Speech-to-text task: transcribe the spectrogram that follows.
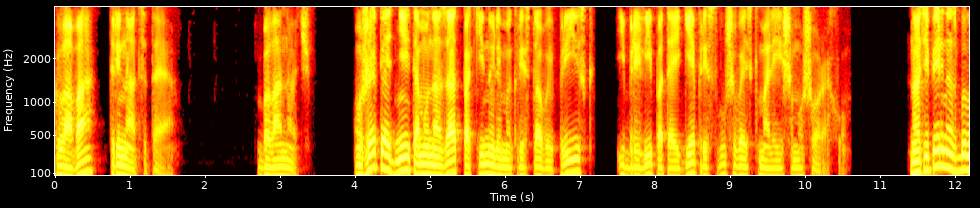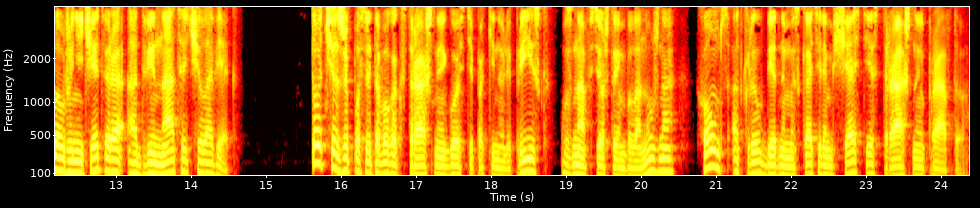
Глава 13. Была ночь. Уже пять дней тому назад покинули мы крестовый прииск и брели по тайге, прислушиваясь к малейшему шороху. Но теперь нас было уже не четверо, а двенадцать человек. Тотчас же после того, как страшные гости покинули прииск, узнав все, что им было нужно, Холмс открыл бедным искателям счастья страшную правду.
